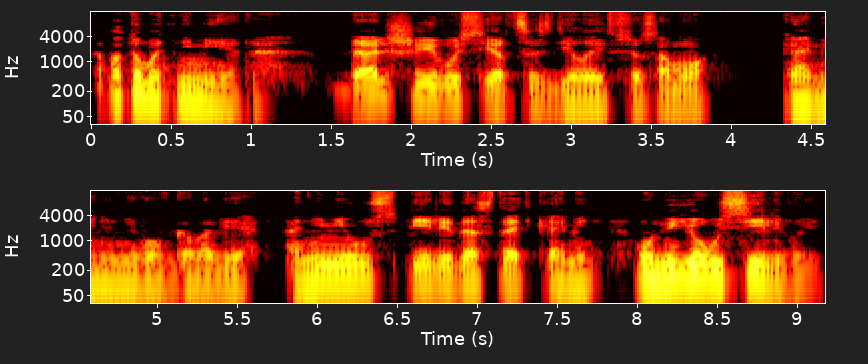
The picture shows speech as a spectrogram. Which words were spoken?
а потом отними это. Дальше его сердце сделает все само. Камень у него в голове. Они не успели достать камень. Он ее усиливает.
